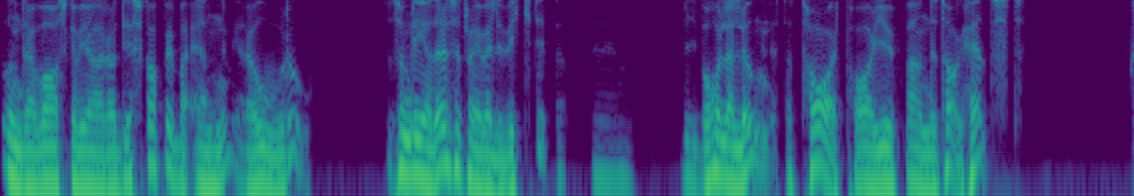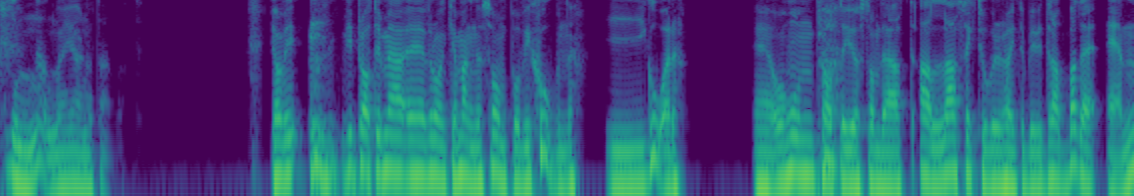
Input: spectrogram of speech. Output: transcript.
undrar vad ska vi göra och det skapar ju bara ännu mera oro. Så som ledare så tror jag det är väldigt viktigt att bibehålla lugnet, att ta ett par djupa andetag helst, innan man gör något annat. Ja, vi, vi pratade med eh, Veronica Magnusson på Vision igår. Eh, och hon pratade just om det att alla sektorer har inte blivit drabbade än.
